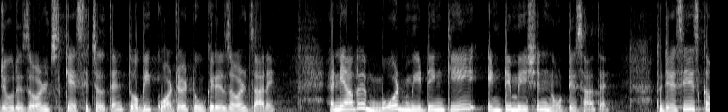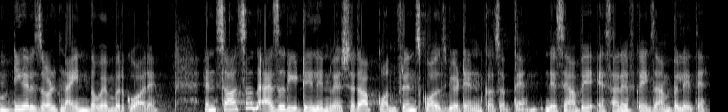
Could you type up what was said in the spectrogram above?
जो रिजल्ट्स कैसे चलते हैं तो अभी क्वार्टर टू के रिजल्ट्स आ रहे हैं। एंड यहाँ पे बोर्ड मीटिंग की इंटीमेशन नोटिस आता है। तो जैसे इस कंपनी का रिज़ल्ट नाइन्थ नवंबर को आ रहे हैं एंड साथ साथ एज अ रिटेल इन्वेस्टर आप कॉन्फ्रेंस कॉल्स भी अटेंड कर सकते हैं। जैसे यहाँ पे एसआरएफ का एग्ज़ाम्पल लेते हैं।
